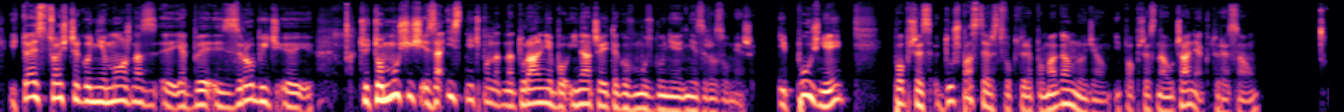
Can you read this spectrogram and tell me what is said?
I to jest coś, czego nie można z, jakby zrobić, y, czy to musi zaistnieć ponadnaturalnie, bo inaczej tego w mózgu nie, nie zrozumiesz. I później poprzez duszpasterstwo, które pomagam ludziom i poprzez nauczania, które są,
